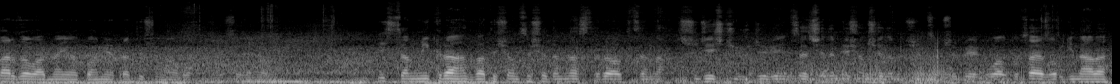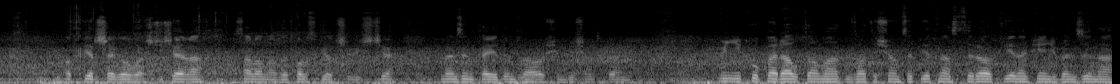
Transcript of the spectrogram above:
bardzo ładnej oponie praktycznie wystosowanej. Nissan Micra 2017 rok cena 30 już 977 tysięcy przebiegu auto całe w oryginale od pierwszego właściciela salonowe polskie oczywiście benzynka 1.2 80 koni Mini Cooper Automat 2015 rok 1.5 benzyna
